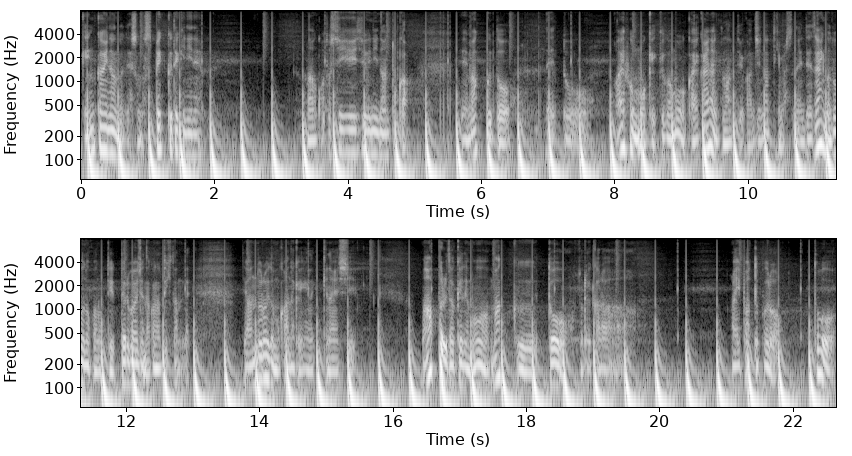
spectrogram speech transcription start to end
限界なのでそのスペック的にねまあ今年中になんとか Mac とえっと iPhone も結局もう買い替えないとなっていう感じになってきましたね。デザインがどうのこうのって言ってる場合じゃなくなってきたんで。で、Android も買わなきゃいけないし、まあ、Apple だけでも Mac と、それから iPad Pro と、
